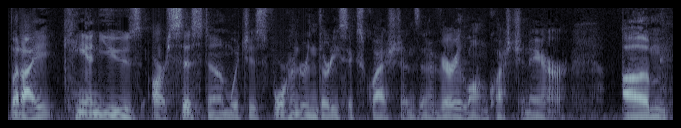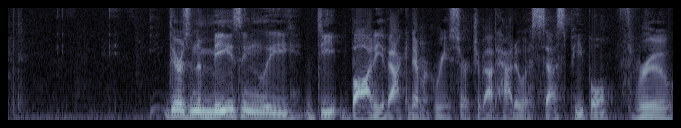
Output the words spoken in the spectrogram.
but I can use our system, which is 436 questions and a very long questionnaire. Um, there's an amazingly deep body of academic research about how to assess people through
